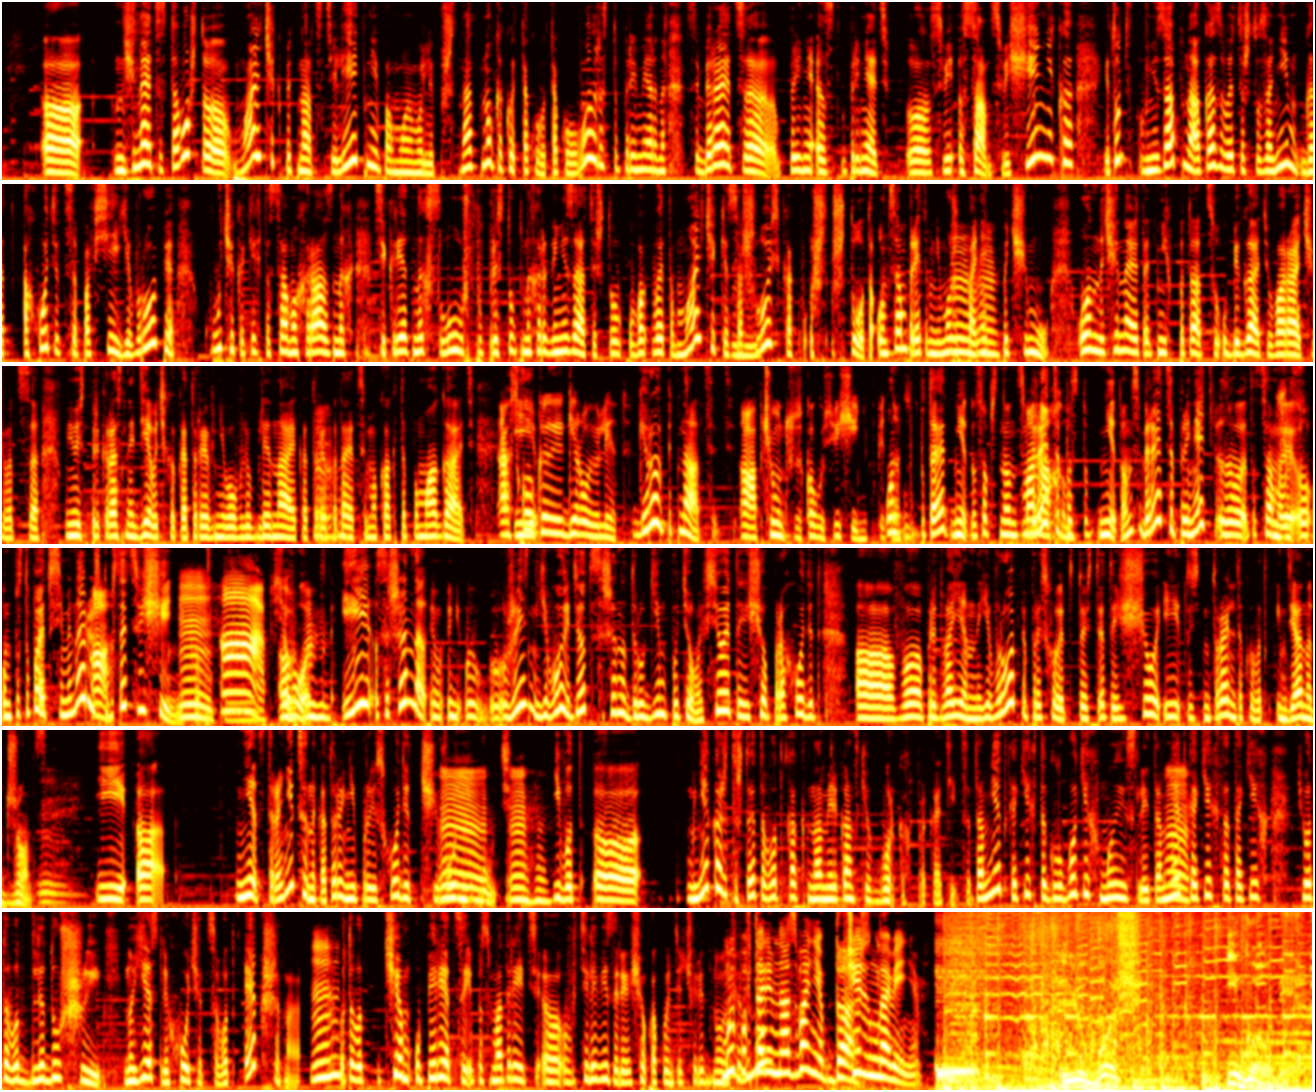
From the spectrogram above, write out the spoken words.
Начинается с того, что мальчик 15-летний, по-моему, или 16, ну, какой-то такого, такого возраста примерно, собирается приня- э, принять э, све- сан священника, и тут внезапно оказывается, что за ним охотится по всей Европе куча каких-то самых разных секретных служб, преступных организаций, что в, в этом мальчике сошлось как ш- что-то. Он сам при этом не может Мгм. понять, почему. Он начинает от них пытаться убегать, уворачиваться. У него есть прекрасная девочка, которая в него влюблена и которая Мгм. пытается ему как-то помогать. А И- сколько герою лет? Герою 15. А, почему тут какой священник Он 15? пытается, нет, ну, собственно, он собирается Монахом. поступ... Нет, он собирается принять э, этот самый, Ужас. он поступает в семинарию, А. чтобы стать священником. М. А, все. Вот. И совершенно э, э, жизнь его идет совершенно другим путем. И все это еще проходит а, в предвоенной Европе, происходит. То есть это еще и то есть натурально такой вот Индиана Джонс. М. И а, нет страницы, на которой не происходит чего-нибудь. И вот э, мне кажется, что это вот как на американских горках прокатиться. Там нет каких-то глубоких мыслей, там нет М. каких-то таких чего-то вот для души. Но если хочется вот экшена, М. вот, вот чем упереться и посмотреть э, в телевизоре еще какую-нибудь очередную Мы фигню, повторим название Да. через мгновение. Любовь и голуби.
